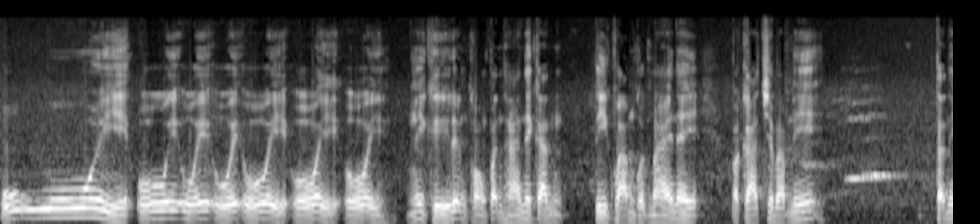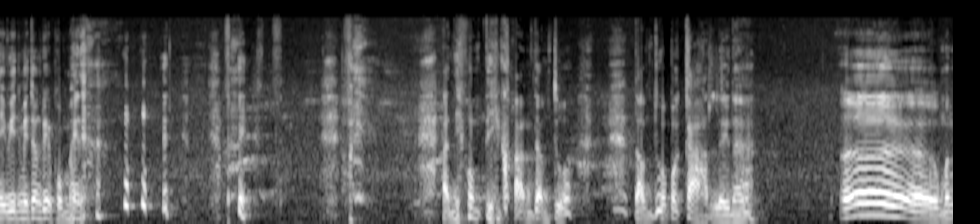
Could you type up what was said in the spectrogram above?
โอ้ยโอ้ยโอ้ยโอ้ยโอ้ยโอ้ยโอ้ยนี่คือเรื่องของปัญหาในการตีความกฎหมายในประกาศฉบับนี้ท่านเนวินไม่ต้องเรียกผมไหมนะอันนี้ผมตีความตามตัวตามตัวประกาศเลยนะ เออ มัน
